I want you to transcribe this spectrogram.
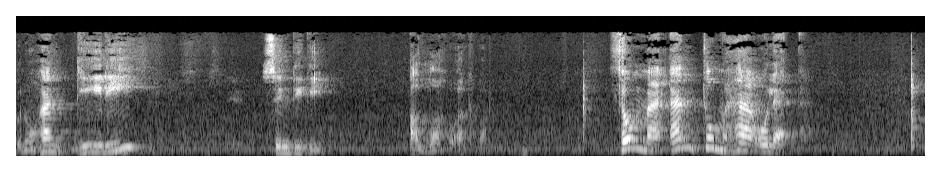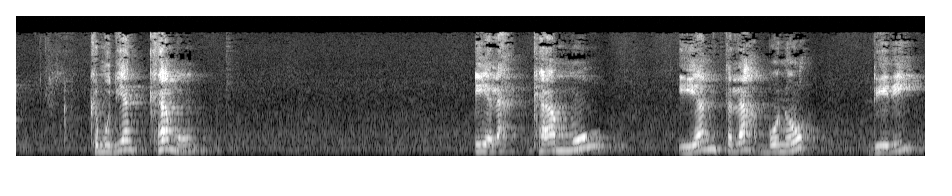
بنوهن ديري سنددي الله أكبر. ثم أنتم هؤلاء. kemudian كمو ialah kamu yang telah bunuh diri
